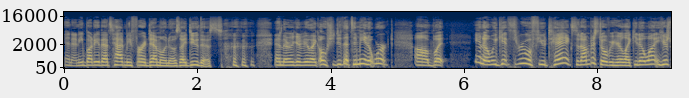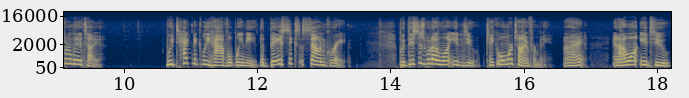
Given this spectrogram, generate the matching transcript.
and anybody that's had me for a demo knows I do this. and they're going to be like, oh, she did that to me and it worked. Uh, but, you know, we get through a few takes and I'm just over here like, you know what? Here's what I'm going to tell you. We technically have what we need. The basics sound great. But this is what I want you to do. Take it one more time for me. All right. And I want you to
